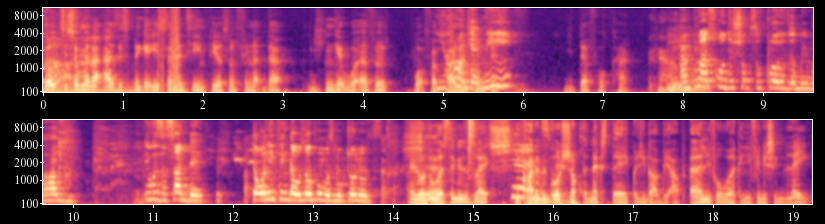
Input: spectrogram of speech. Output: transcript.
go to somewhere like as the spaghetti 17p or something like that. You can get whatever, what for a You pound can't or get something. meat. You therefore can. Nah, And plus, all the shops were closed and we were hungry. It was a Sunday. The only thing that was open was McDonald's. And you know the worst thing is like you can't Shit, even go man. shop the next day because you gotta be up early for work and you're finishing late.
